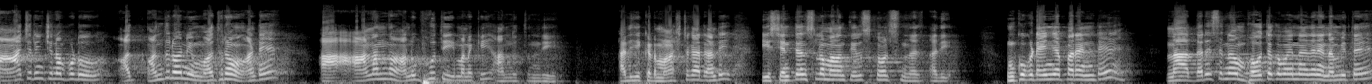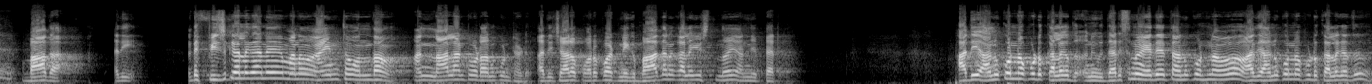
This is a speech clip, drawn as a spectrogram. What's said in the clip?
ఆచరించినప్పుడు అందులోని మధురం అంటే ఆ ఆనందం అనుభూతి మనకి అందుతుంది. అది ఇక్కడ మాస్టర్ గారు అంటే ఈ సెంటెన్స్లో మనం తెలుసుకోవాల్సింది అది ఇంకొకటి ఏం చెప్పారంటే నా దర్శనం భౌతికమైనదని నమ్మితే బాధ. అది అంటే ఫిజికల్గానే మనం ఆయనతో ఉందాం అని నాలాంటి వాడు అనుకుంటాడు. అది చాలా పొరపాటు. నీకు బాధను కలిగిస్తుందో అని చెప్పారు. అది అనుకున్నప్పుడు కలగదు. నువ్వు దర్శనం ఏదైతే అనుకుంటున్నావో అది అనుకున్నప్పుడు కలగదు.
